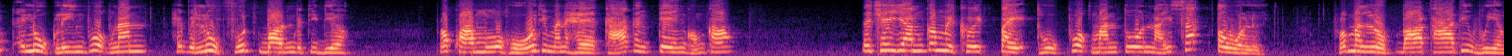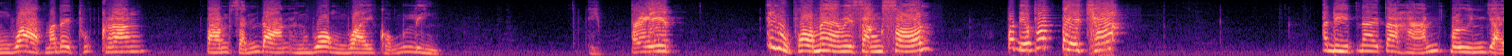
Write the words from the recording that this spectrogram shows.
ดไอ้ลูกลิงพวกนั้น ให้เป็นลูกฟุตบอลไปทีเดียว เพราะความโมโหที่มันแหกขากางเกงของเขา แต่ชยันก็ไม่เคยเตะถูกพวกมันตัวไหนสักตัวเลย เพราะมันหลบบาทาที่เวียงวาดมาได้ทุกครั้ง ตามสันดานอันว่องไวของลิงไอ้เปรตไอ้ลูกพ่อแม่ไม่สั่งสอนประเดี๋ยวพัดเตะชัก อดีตนายทหารปืนใหญ่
